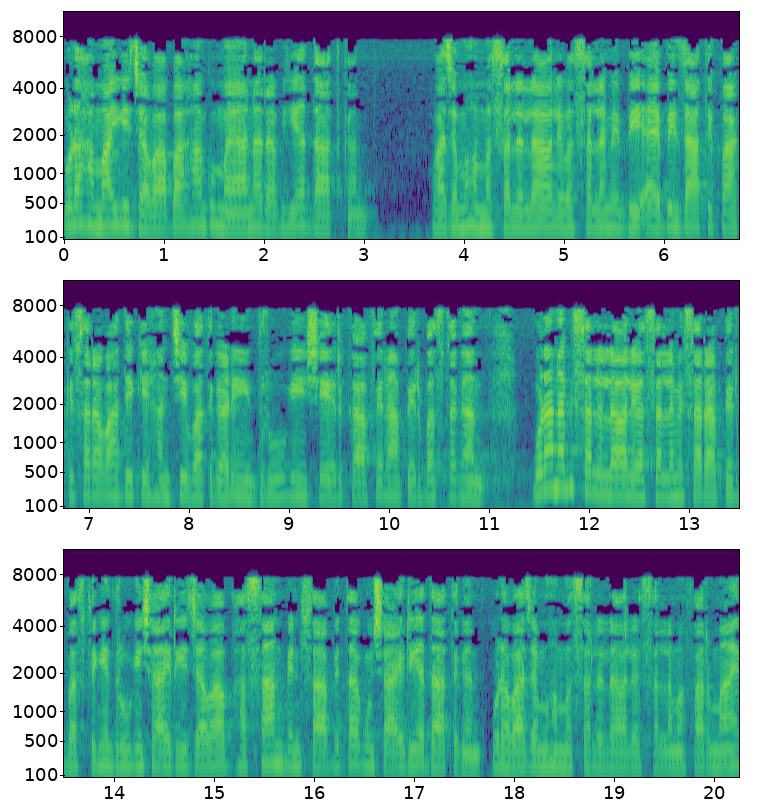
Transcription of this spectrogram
اڑا ہمائی جوابا ہاں گو میانا رویہ دات کند واجہ محمد صلی اللہ علیہ وسلم بے عیبیں ذات پاک سرا وحدے کے ہنچی وت گڑیں، دروگیں، شیر کافراں پھر بستگند گوڑا نبی صلی اللہ علیہ وسلم سرا پھر بستگیں، دروگیں، شاعری جواب حسان بن ثابتہ گن شاعری داتگند گوڑا واجہ محمد صلی اللہ علیہ وسلم فرمائیں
